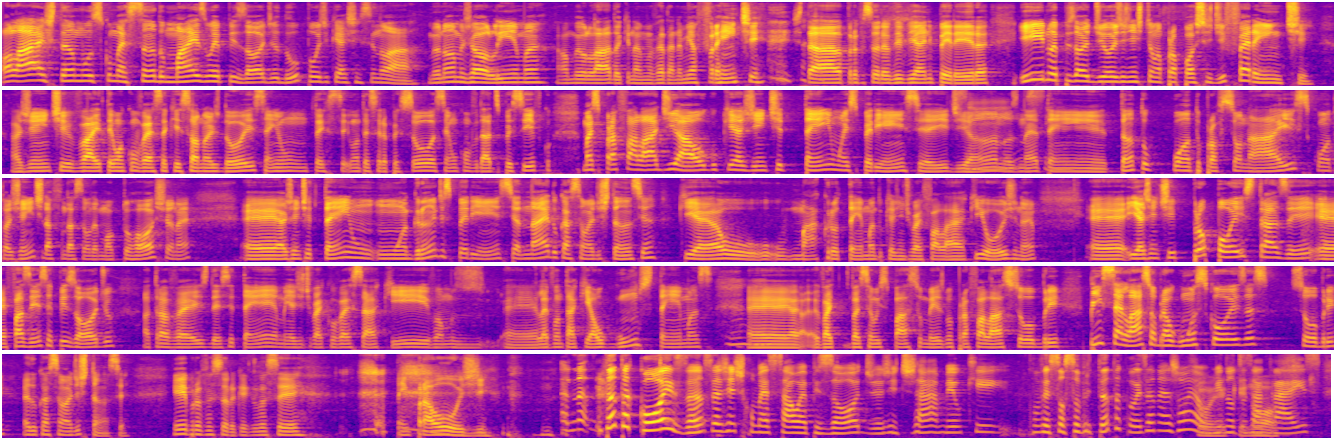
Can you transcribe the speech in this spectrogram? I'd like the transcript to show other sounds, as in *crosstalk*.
Olá, estamos começando mais um episódio do podcast Ensinoar. Meu nome é Joel Lima, ao meu lado, aqui na, verdade, na minha frente, *laughs* está a professora Viviane Pereira. E no episódio de hoje a gente tem uma proposta diferente. A gente vai ter uma conversa aqui só nós dois, sem um terceiro, uma terceira pessoa, sem um convidado específico, mas para falar de algo que a gente tem uma experiência aí de sim, anos, né? Sim. Tem tanto quanto profissionais, quanto a gente da Fundação Demócrito Rocha, né? É, a gente tem um, uma grande experiência na educação à distância, que é o, o, macro tema do que a gente vai falar aqui hoje, né? É, e a gente propôs trazer, é, fazer esse episódio através desse tema e a gente vai conversar aqui, vamos é, levantar aqui alguns temas. Uhum. É, vai, vai ser um espaço mesmo para falar sobre, pincelar sobre algumas coisas sobre educação à distância. E aí, professora, o que, é que você *laughs* tem para hoje? Tanta coisa, antes da gente começar o episódio, a gente já meio que conversou sobre tanta coisa, né, Joel? Foi, Minutos atrás.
